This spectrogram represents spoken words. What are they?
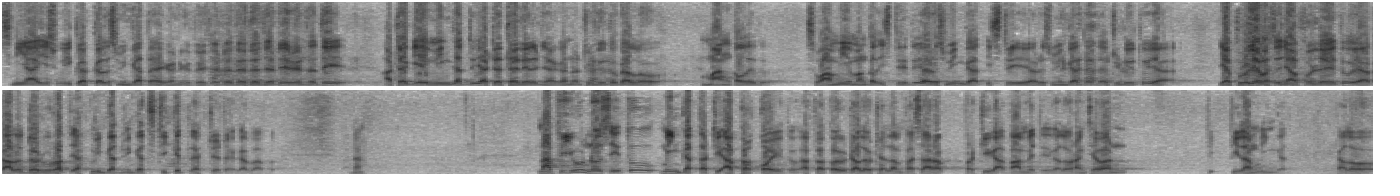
Seniai suwi gagal seminggat ya kan gitu. Jadi, jadi, jadi, jadi ada kiai minggat itu ya ada dalilnya. Karena dulu itu kalau mangkel itu suami mangkel istri itu ya harus minggat istri ya harus minggat. Dulu itu ya ya boleh maksudnya boleh itu ya kalau darurat ya minggat-minggat sedikit lah tidak apa-apa nah Nabi Yunus itu minggat tadi abako itu abako itu kalau dalam bahasa Arab pergi gak pamit ya. kalau orang Jawa bilang minggat kalau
